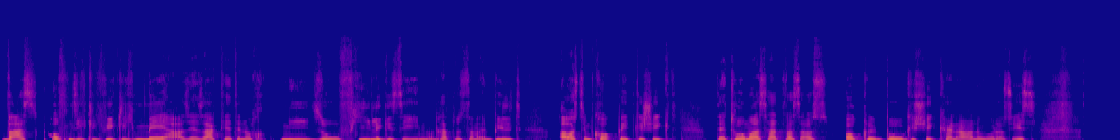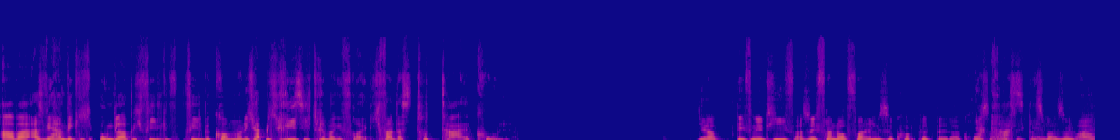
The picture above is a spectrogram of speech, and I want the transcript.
war es offensichtlich wirklich mehr. Also er sagt, er hätte noch nie so viele gesehen und hat uns dann ein Bild aus dem Cockpit geschickt. Der Thomas hat was aus Ockelbo geschickt, keine Ahnung, wo das ist. Aber also wir haben wirklich unglaublich viel, viel bekommen und ich habe mich riesig drüber gefreut. Ich fand das total cool. Ja, definitiv. Also ich fand auch vor allem diese Cockpit-Bilder großartig. Ja, krass, das war so, wow.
